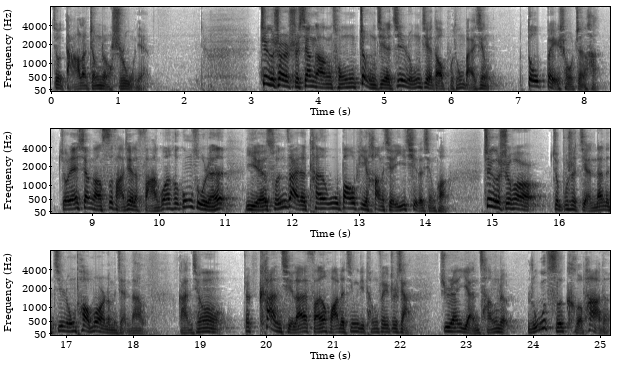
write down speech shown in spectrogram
就打了整整十五年。这个事儿使香港从政界、金融界到普通百姓都备受震撼，就连香港司法界的法官和公诉人也存在着贪污、包庇、沆瀣一气的情况。这个时候就不是简单的金融泡沫那么简单了，感情这看起来繁华的经济腾飞之下，居然掩藏着如此可怕的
